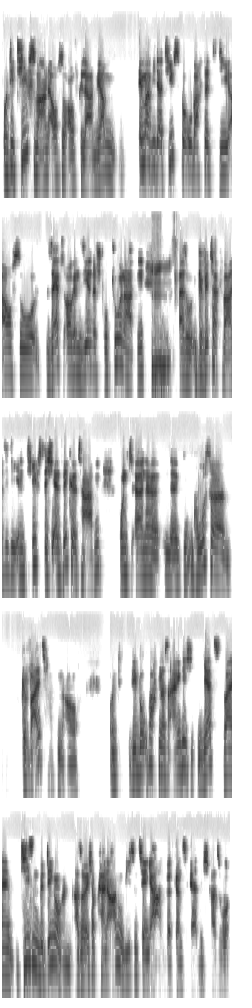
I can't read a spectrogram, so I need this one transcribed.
Und die Tiefs waren auch so aufgeladen. Wir haben immer wieder Tiefs beobachtet, die auch so selbstorganisierende Strukturen hatten, mhm. also Gewitter quasi, die in Tiefs sich entwickelt haben und äh, eine, eine große Gewalt hatten auch. Und wir beobachten das eigentlich jetzt bei diesen Bedingungen. Also ich habe keine Ahnung, wie es in zehn Jahren wird, ganz ehrlich. Also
